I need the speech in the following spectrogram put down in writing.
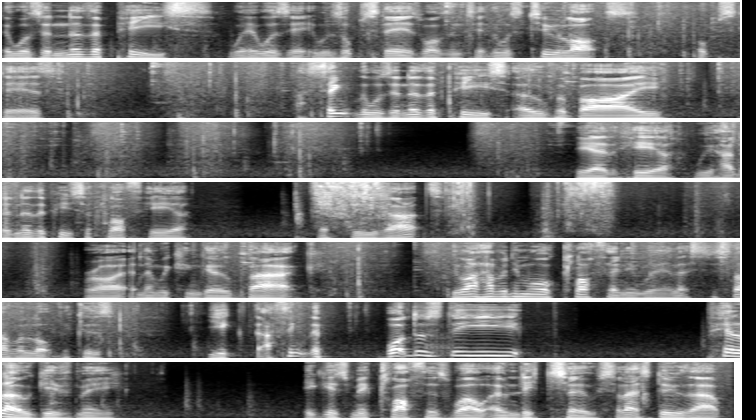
there was another piece. Where was it? It was upstairs, wasn't it? There was two lots upstairs. I think there was another piece over by... Yeah, here. We had another piece of cloth here. Let's do that. Right, and then we can go back. Do I have any more cloth anywhere? Let's just have a look because you, I think the what does the pillow give me? It gives me cloth as well, only two. So let's do that.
